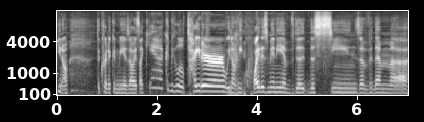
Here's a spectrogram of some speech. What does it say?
you know, the critic in me is always like, yeah, it could be a little tighter. We don't need quite as many of the, the scenes of them, uh,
